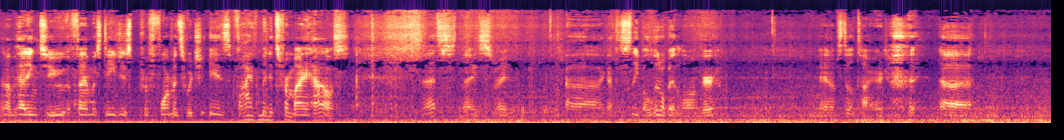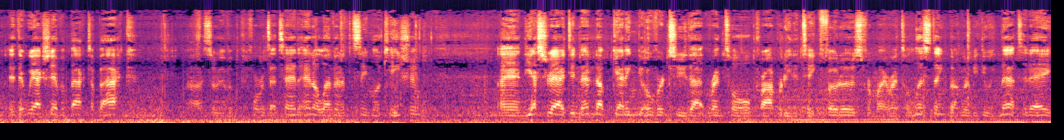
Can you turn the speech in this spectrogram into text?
and I'm heading to a Family Stages performance, which is five minutes from my house. That's nice, right? Uh, I got to sleep a little bit longer, and I'm still tired. uh, we actually have a back-to-back, uh, so we have a performance at 10 and 11 at the same location. And yesterday I didn't end up getting over to that rental property to take photos for my rental listing, but I'm going to be doing that today.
